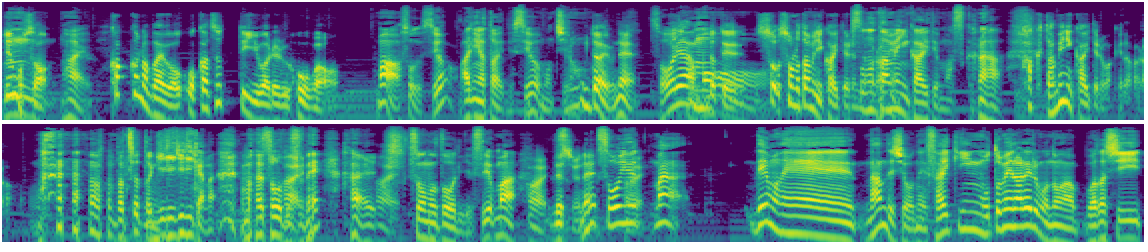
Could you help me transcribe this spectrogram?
でもさうんはい。カッカの場合はおかずって言われる方まあ、そうですよ。ありがたいですよ、もちろが、ん。だよね。そりゃもう、だって、そ、そのために書いてるんだそのから、ね。ために書いてますか書くために書いてるわけだから。ら、まあちょっとギリギリかな。まあそうですね。はい。はいその通りですよ。まあ、はい。ですよね。そういう、はいまあ、でもね、なんでしょうね、最近求められるものが私、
